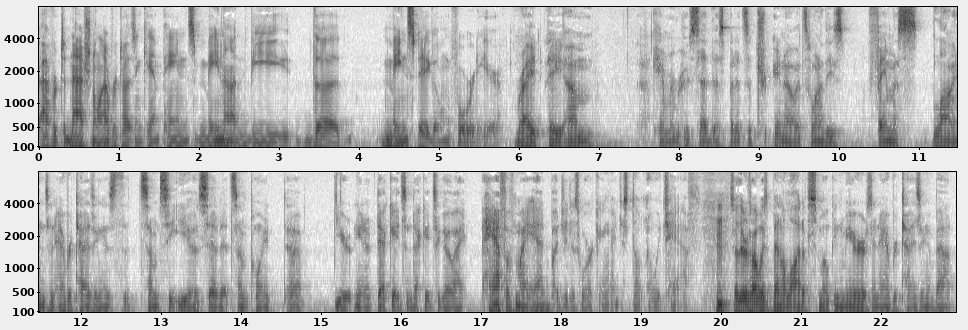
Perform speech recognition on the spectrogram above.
adver- national advertising campaigns may not be the mainstay going forward here. Right. They um, can't remember who said this, but it's a tr- you know it's one of these famous lines in advertising is that some CEO said at some point. Uh, year, you know, decades and decades ago, I, half of my ad budget is working. I just don't know which half. Hmm. so there's always been a lot of smoke and mirrors in advertising about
